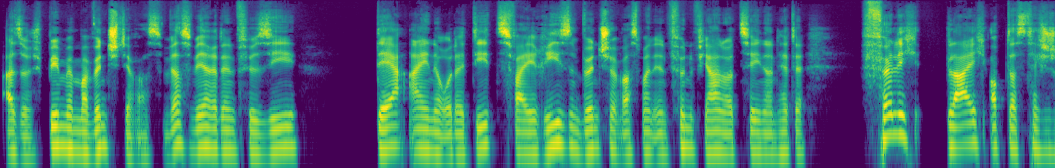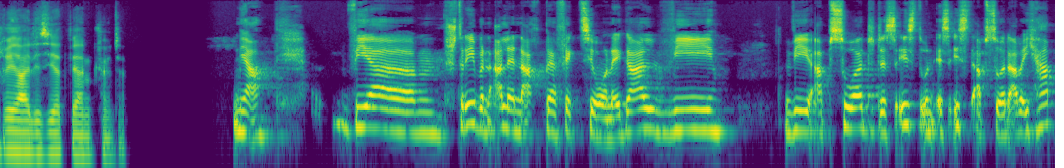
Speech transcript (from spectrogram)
Also spielen wir mal Wünsch dir was. Was wäre denn für Sie der eine oder die zwei Riesenwünsche, was man in fünf Jahren oder zehn Jahren hätte? Völlig gleich, ob das technisch realisiert werden könnte. Ja, wir ähm, streben alle nach Perfektion, egal wie, wie absurd das ist. Und es ist absurd. Aber ich habe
